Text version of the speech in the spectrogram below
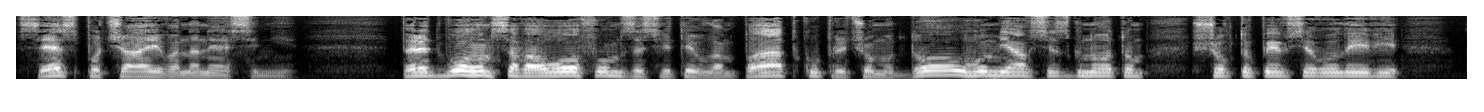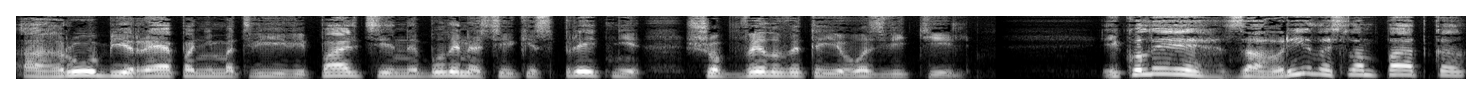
все з Почаєва нанесені. Перед богом Саваофом засвітив лампадку, причому довго м'явся з гнотом, що втопився в оливі, а грубі репані Матвієві пальці не були настільки спритні, щоб виловити його звідтіль. І коли загорілась лампадка,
